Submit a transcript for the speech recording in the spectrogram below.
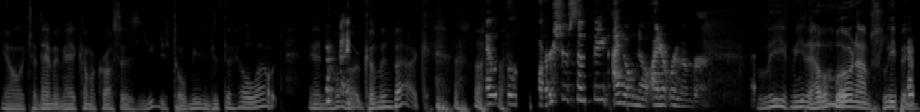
you know, to them, it may come across as, you just told me to get the hell out and I'm not coming back. I was a little harsh or something. I don't know. I don't remember. Leave me the hell alone. I'm sleeping.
